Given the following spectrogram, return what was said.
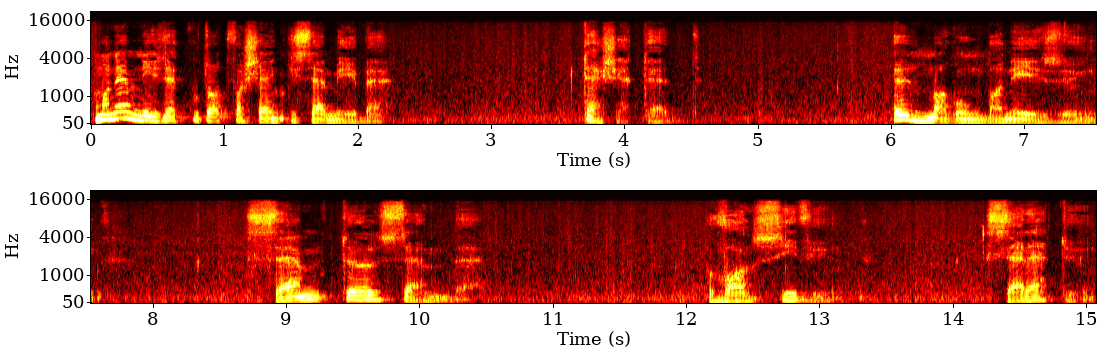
Ma nem nézek kutatva senki szemébe. Te se tedd önmagunkba nézünk, szemtől szembe. Van szívünk, szeretünk.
